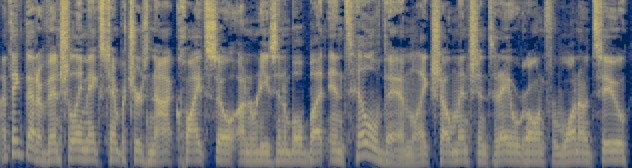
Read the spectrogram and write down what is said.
I think that eventually makes temperatures not quite so unreasonable. But until then, like Shel mentioned today, we're going for 102.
